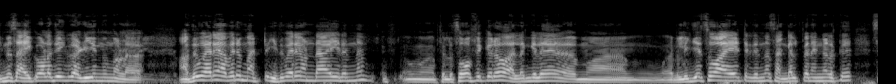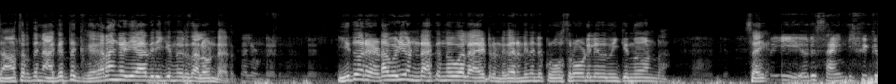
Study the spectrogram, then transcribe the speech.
ഇന്ന് സൈക്കോളജിക്ക് കഴിയുന്നു എന്നുള്ളത്. അതുവരെ അവർ മറ്റ് ഇതുവരെ ഉണ്ടായിരുന്ന ഫിലോസോഫിക്കലോ അല്ലെങ്കിൽ റിലീജിയസോ ആയിട്ടിരുന്ന സങ്കല്പനങ്ങൾക്ക് ശാസ്ത്രത്തിനകത്ത് കയറാൻ കഴിയാതിരിക്കുന്ന ഒരു സ്ഥലം ഉണ്ടായിരുന്നു. ഇതൊരു ഇടവഴി ഉണ്ടാക്കുന്ന പോലെ ആയിട്ടുണ്ട്. കാരണം ഇതിന്റെ ക്രോസ് റോഡിൽ ഇത് നിൽക്കുന്നതുകൊണ്ടാണ് ഈ ഒരു സയന്റിഫിക്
